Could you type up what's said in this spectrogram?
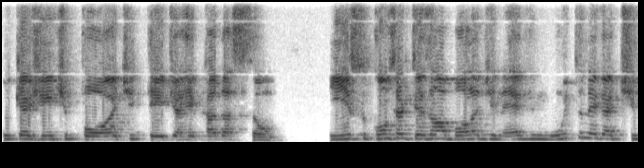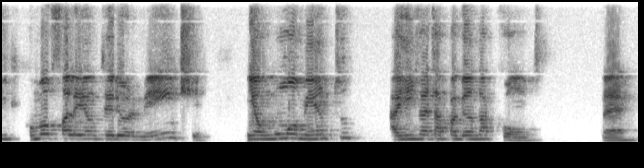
do que a gente pode ter de arrecadação. E isso, com certeza, é uma bola de neve muito negativa, que, como eu falei anteriormente, em algum momento a gente vai estar pagando a conta. Né?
